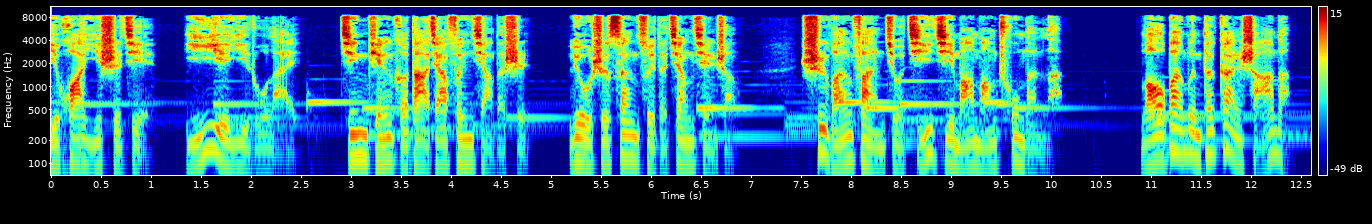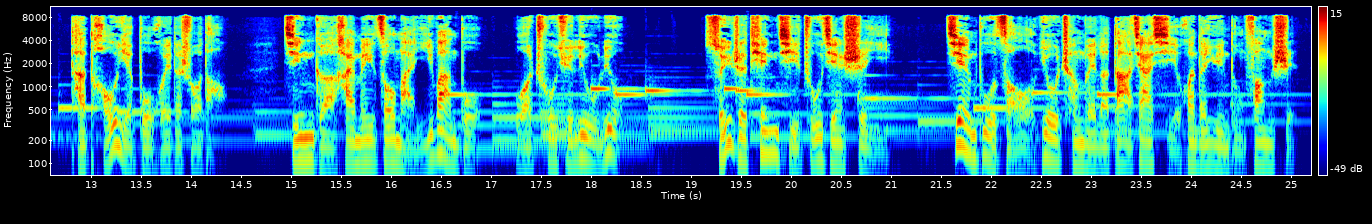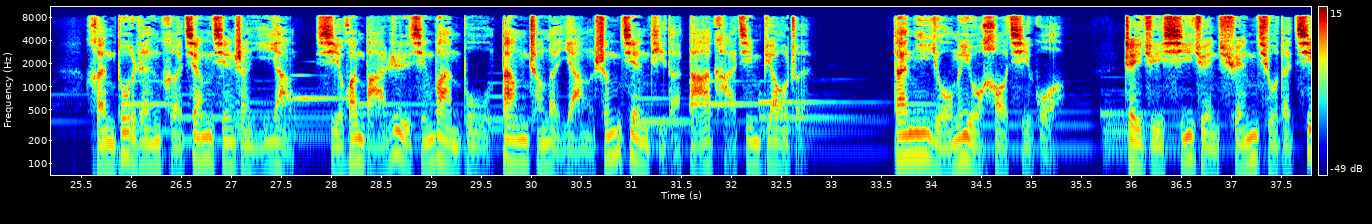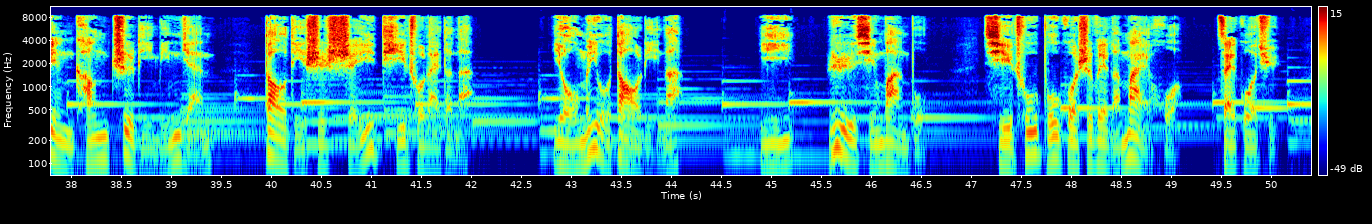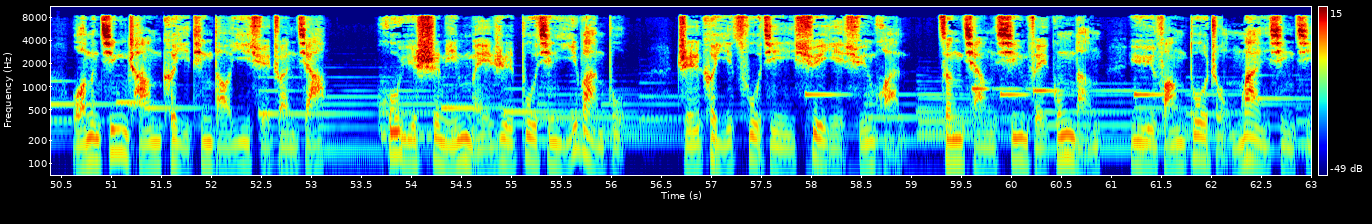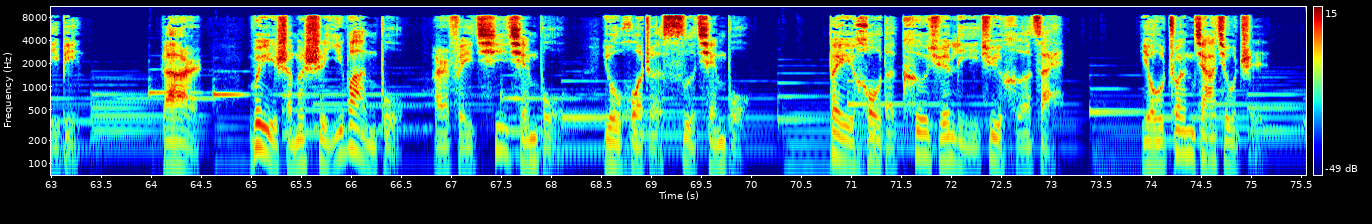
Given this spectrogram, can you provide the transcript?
一花一世界，一叶一如来。今天和大家分享的是六十三岁的江先生，吃完饭就急急忙忙出门了。老伴问他干啥呢？他头也不回的说道：“今个还没走满一万步，我出去溜溜。”随着天气逐渐适宜，健步走又成为了大家喜欢的运动方式。很多人和江先生一样，喜欢把日行万步当成了养生健体的打卡金标准。但你有没有好奇过，这句席卷全球的健康治理名言，到底是谁提出来的呢？有没有道理呢？一日行万步，起初不过是为了卖货。在过去，我们经常可以听到医学专家。呼吁市民每日步行一万步，只可以促进血液循环，增强心肺功能，预防多种慢性疾病。然而，为什么是一万步而非七千步，又或者四千步？背后的科学理据何在？有专家就指，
